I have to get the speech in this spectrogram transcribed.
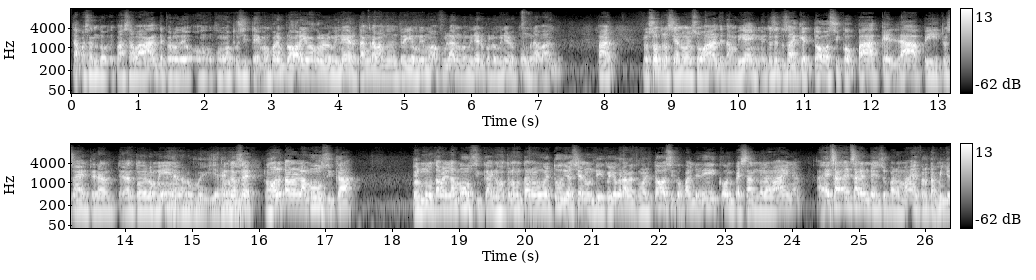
está pasando, pasaba antes, pero de- o- con otro sistema. Por ejemplo, ahora yo veo con los mineros, están grabando entre ellos mismos, ah, fulano, los mineros, con los mineros, pum, grabando. Pan. Nosotros hacíamos eso antes también. Entonces tú sabes que el tóxico, pa, que el lápiz, toda esa gente eran, eran todos los minas. Era lo lo Entonces, nosotros estábamos en la música, todo el mundo estaba en la música y nosotros nos juntamos en un estudio haciendo un disco. Yo grabé con el tóxico, un par de discos, empezando la vaina. A él, él sale de su palomaje, pero también yo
